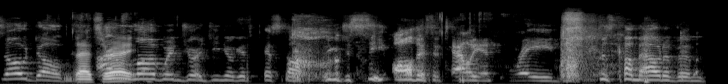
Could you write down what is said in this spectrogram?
so dope. That's I right. I love when Jorginho gets pissed off. You can just see all this Italian rage just come out of him,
